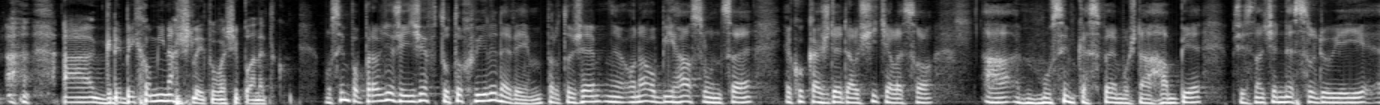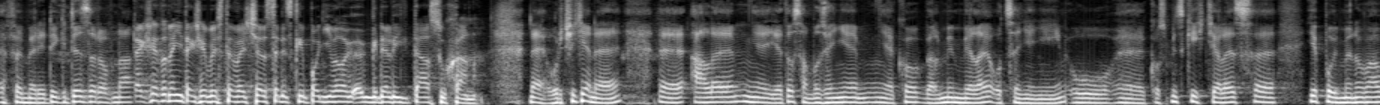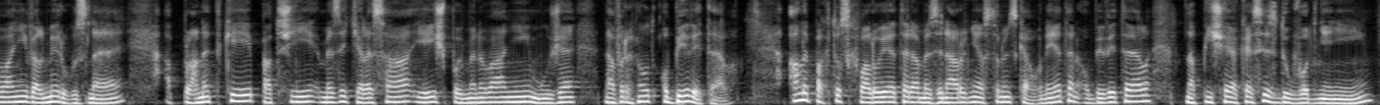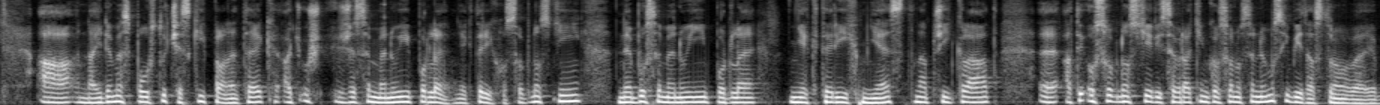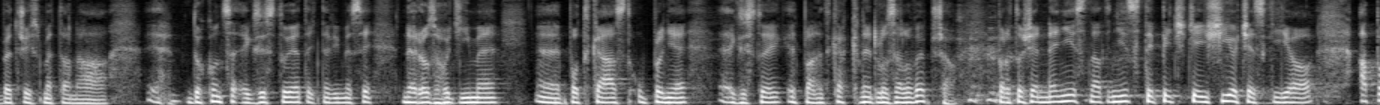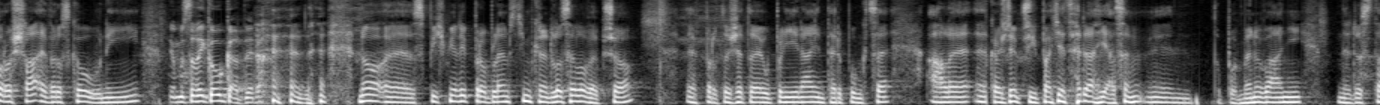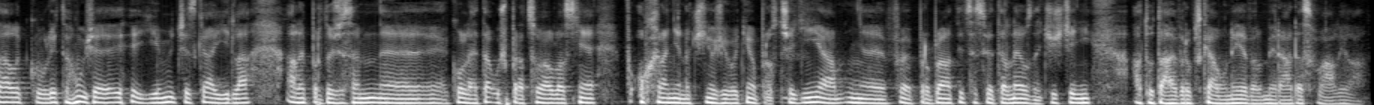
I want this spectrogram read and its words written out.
A kde bychom ji našli, tu vaši planetku? Musím popravdě říct, že v tuto chvíli nevím, protože ona obíhá slunce jako každé další těleso a musím ke své možná hambě přiznat, že nesleduji její efemeridy, kde zrovna... Takže to není tak, že byste večer se vždycky podíval, kde lítá Suchan? Ne, určitě ne, eh, ale je to samozřejmě jako velmi milé ocenění. U eh, kosmických těles eh, je pojmenovávání velmi různé a planetky patří mezi tělesa, jejíž pojmenování může navrhnout objevitel ale pak to schvaluje teda Mezinárodní astronomická unie, ten objevitel napíše jakési zdůvodnění a najdeme spoustu českých planetek, ať už, že se jmenují podle některých osobností, nebo se jmenují podle některých měst například. E, a ty osobnosti, když se vrátím k osobnostem, nemusí být astronomové. Je Betři Smetana, dokonce existuje, teď nevím, jestli nerozhodíme e, podcast úplně, existuje planetka Knedlozelové přo, protože není snad nic typičtějšího českého a prošla Evropskou unii. Je museli koukat, teda. no, eh, spíš měli problém s tím knedlozelo vepřo, eh, protože to je úplně jiná interpunkce, ale eh, v každém případě teda já jsem to pojmenování nedostal kvůli tomu, že jim česká jídla, ale protože jsem jako léta už pracoval vlastně v ochraně nočního životního prostředí a v problematice světelného znečištění a to ta Evropská unie velmi ráda schválila.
